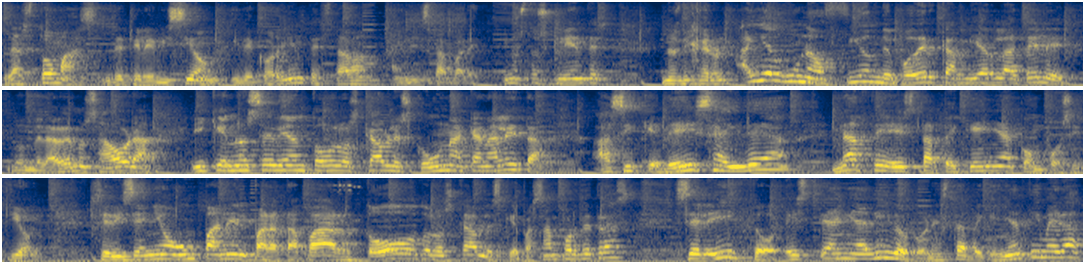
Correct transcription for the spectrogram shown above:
las tomas de televisión y de corriente estaban en esta pared. Y nuestros clientes nos dijeron, ¿hay alguna opción de poder cambiar la tele donde la vemos ahora y que no se vean todos los cables con una canaleta? Así que de esa idea nace esta pequeña composición. Se diseñó un panel para tapar todos los cables que pasan por detrás, se le hizo este añadido con esta pequeña encimera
